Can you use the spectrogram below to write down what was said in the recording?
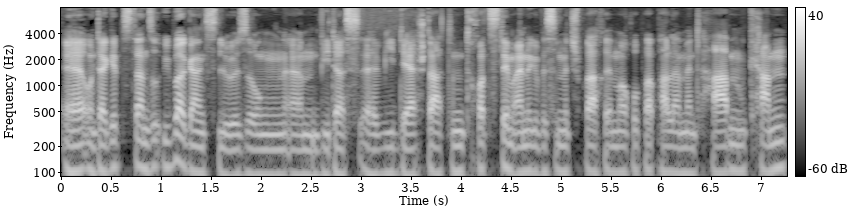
Äh, und da gibt's dann so Übergangslösungen, ähm, wie das, äh, wie der Staat dann trotzdem eine gewisse Mitsprache im Europaparlament haben kann,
